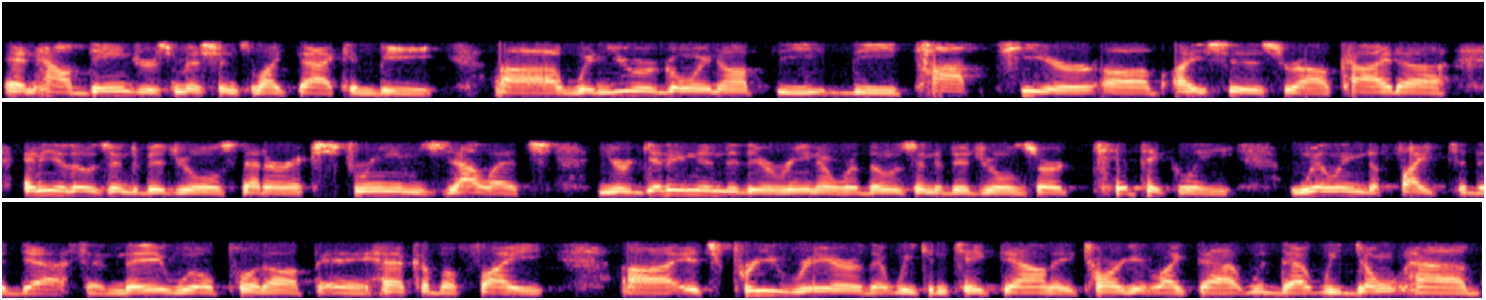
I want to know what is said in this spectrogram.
and how dangerous missions like that can be. Uh, when you are going up the, the top tier of ISIS or Al Qaeda, any of those individuals that are extreme zealots, you're getting into the arena where those individuals are typically willing to fight to the death, and they will put up a heck of a fight. Uh, it's pretty rare that we can take down a target like that that we don't have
